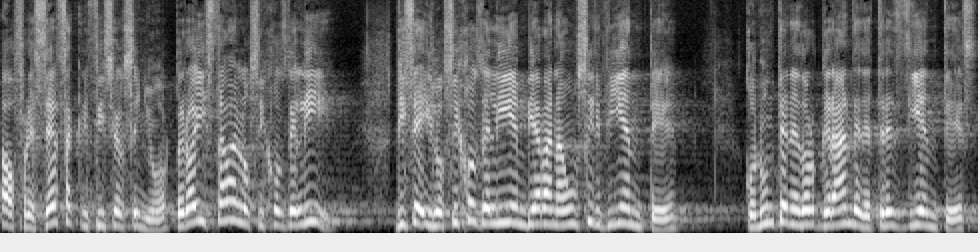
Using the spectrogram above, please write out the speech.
a ofrecer sacrificio al Señor, pero ahí estaban los hijos de Elí. Dice, y los hijos de Elí enviaban a un sirviente con un tenedor grande de tres dientes,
